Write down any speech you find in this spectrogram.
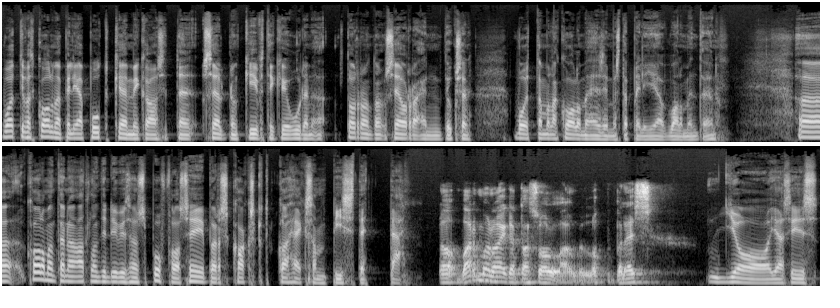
voittivat kolme peliä putkeen, mikä on sitten Seldon teki uuden Toronton seuraennätyksen voittamalla kolme ensimmäistä peliä valmentajana. Öö, kolmantena Atlantin Divisions Buffalo Sabres 28 pistettä. No varmaan aika tasolla on loppupeleissä. Joo, ja siis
